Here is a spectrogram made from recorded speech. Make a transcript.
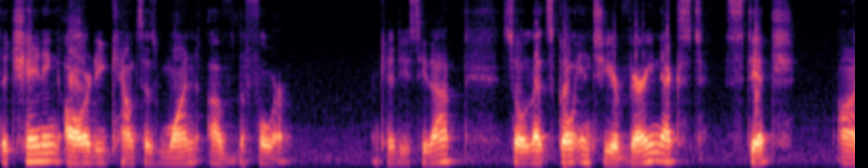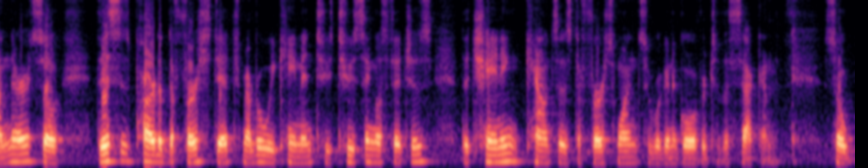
the chaining already counts as one of the four. Okay, do you see that? So let's go into your very next stitch on there. So this is part of the first stitch. Remember we came into two single stitches. The chaining counts as the first one, so we're going to go over to the second. So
